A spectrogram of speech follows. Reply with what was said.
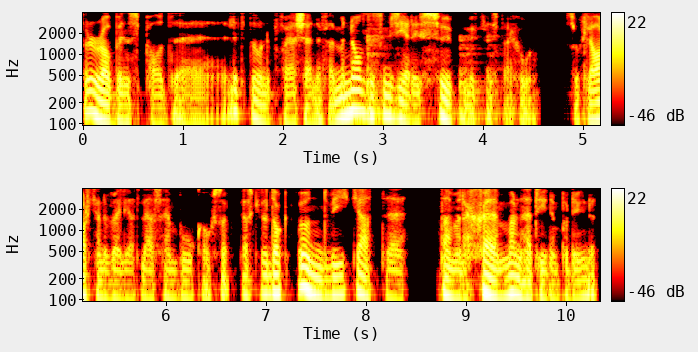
Tony Robbins podd, eh, lite beroende på vad jag känner för. Men någonting som ger dig supermycket inspiration. Såklart kan du välja att läsa en bok också. Jag skulle dock undvika att, eh, att använda skärmar den här tiden på dygnet.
